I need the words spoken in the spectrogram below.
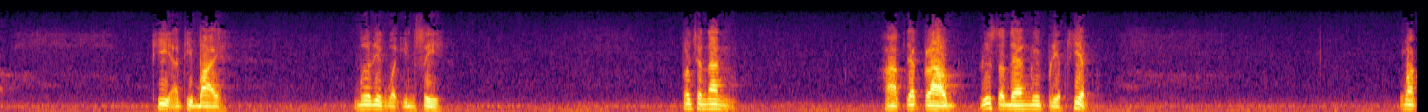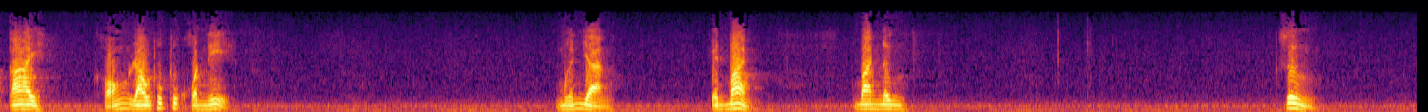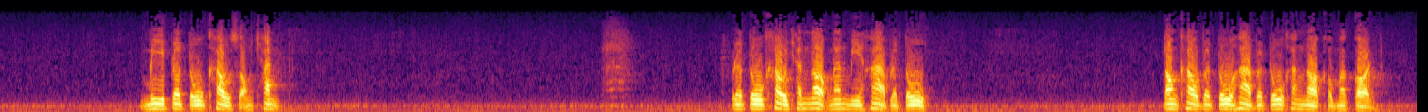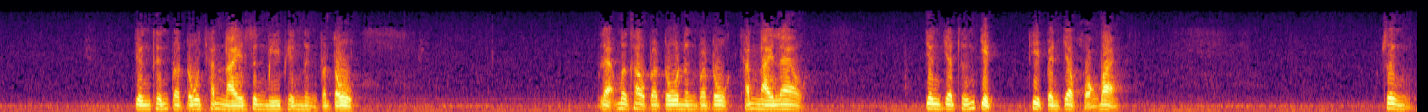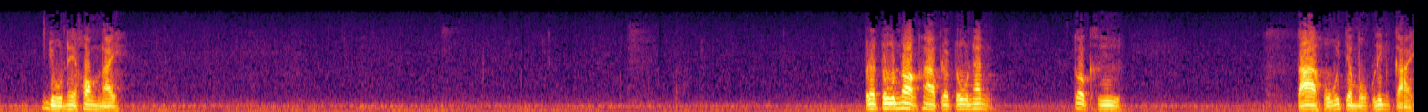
ที่อธิบาย เมื่อเรียกว่าอินทรีย์ เพราะฉะนั้น หากจะกล่าวหรือแสดงโดยเปรียบเทียบ ว่ากายของเราทุกๆคนนี้เหมือนอย่างเป็นบ้าน บ้านหนึ่ง ซึ่งมีประตูเข้าสองชั้น ประตูเข้าชั้นนอกนั้นมีห้าประตู ต้องเข้าประตูห้าประตูข้างนอกเข้ามาก่อน จึงถึงประตูชั้นในซึ่งมีเพียงหนึ่งประตู และเมื่อเข้าประตูหนึ่งประตูชั้นในแล้ว จึงจะถึงจิตที่เป็นเจ้าของบ้าน ซึ่งอยู่ในห้องใน ประตูนอกห้าประตูนั้น ก็คือ ตาหูจมูกลิ้นกาย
